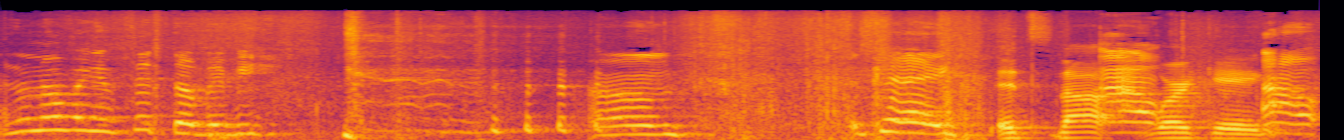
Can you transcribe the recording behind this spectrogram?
I don't know if I can fit though, baby. um. Okay. It's not Ow. working. Ow.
